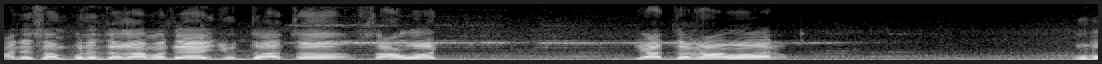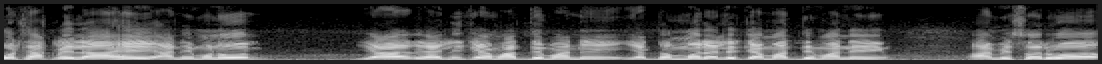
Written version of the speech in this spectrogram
आणि संपूर्ण जगामध्ये युद्धाचं सावट या जगावर उभं ठाकलेलं आहे. आणि म्हणून या रॅलीच्या माध्यमाने या धम्म रॅलीच्या माध्यमाने आम्ही सर्व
